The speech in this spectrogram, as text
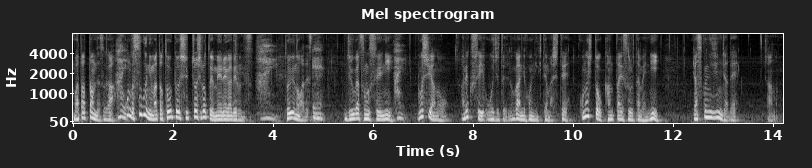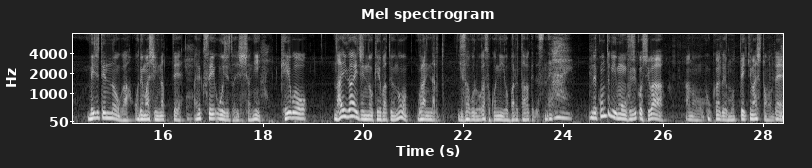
渡ったんですが、はい、今度すぐにまた東京出張しろという命令が出るんです。はい、というのはですね、10月の末に、ロシアのアレクセイ王子というのが日本に来てましてこの人を歓待するために靖国神社であの明治天皇がお出ましになってアレクセイ王子と一緒に競馬を内外人の競馬というのをご覧になると。義三郎がそこに呼ばれたわけですね。はい、でこの時もう藤越はあの北海道へ持って行きましたので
